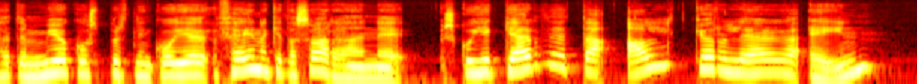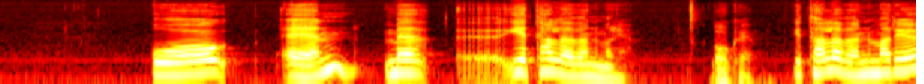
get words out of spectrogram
þetta er mjög góð spurning og ég feina að geta svarað henni. Sko, ég gerði þetta algjörlega einn og en með, uh, ég talaði við Önnumarju. Ok, Ég talaði við Önnumarju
